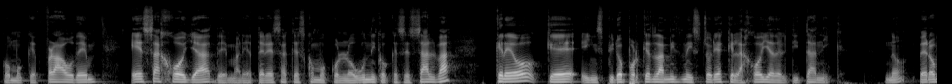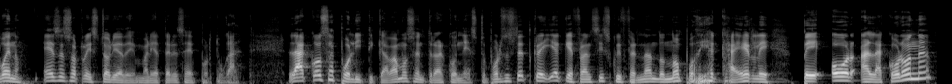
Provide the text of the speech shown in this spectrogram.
como que fraude. Esa joya de María Teresa, que es como con lo único que se salva, creo que inspiró porque es la misma historia que la joya del Titanic. ¿No? Pero bueno, esa es otra historia de María Teresa de Portugal. La cosa política, vamos a entrar con esto. Por si usted creía que Francisco y Fernando no podía caerle peor a la corona,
